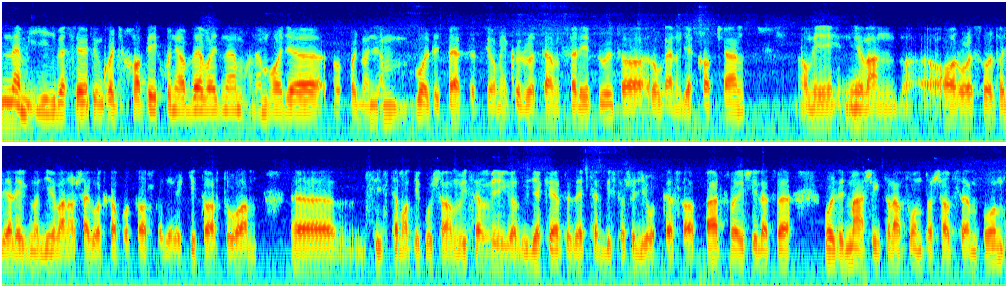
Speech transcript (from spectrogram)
nem így beszéltünk, hogy hatékonyabb-e vagy nem, hanem hogy, hogy mondjam, volt egy percepció, ami körülöttem felépült a Rogán ügyek kapcsán, ami nyilván arról szólt, hogy elég nagy nyilvánosságot kapott az, hogy elég kitartóan, ö, szisztematikusan viszem végig az ügyeket, ez egyszer biztos, hogy jót tesz a pártra is, illetve volt egy másik talán fontosabb szempont,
